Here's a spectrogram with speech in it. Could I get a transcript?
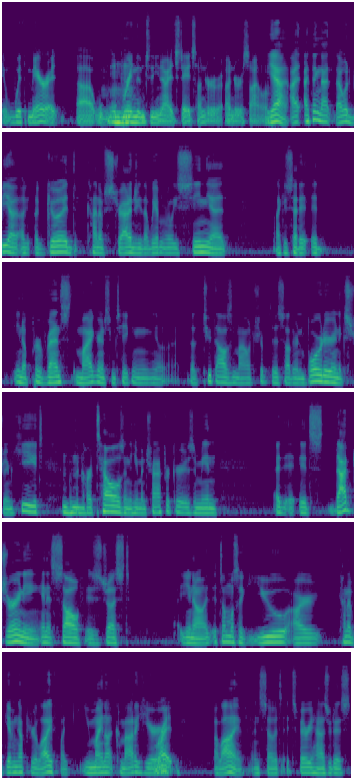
with merit, uh, we'll Mhm. bring them to the United States under under asylum. Yeah, I, I think that that would be a, a a good kind of strategy that we haven't really seen yet. Like you said, it, it you know prevents migrants from taking you know the 2,000 mile trip to the southern border in extreme heat with Mhm. the cartels and the human traffickers. I mean, it- it's that journey in itself is just you know it's almost like you are kind of giving up your life. Like you might not come out of here Right. alive, and so it's it's very hazardous.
